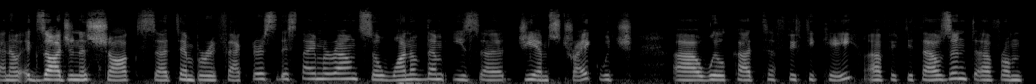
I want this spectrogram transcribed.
kind of exogenous shocks, uh, temporary factors this time around. So one of them is a GM strike, which uh, will cut 50k, uh, 50,000 uh, from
